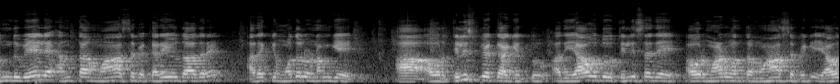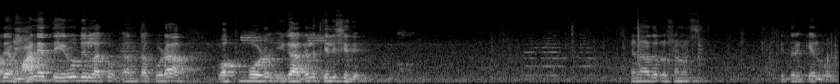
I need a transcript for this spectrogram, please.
ಒಂದು ವೇಳೆ ಅಂಥ ಮಹಾಸಭೆ ಕರೆಯುವುದಾದರೆ ಅದಕ್ಕೆ ಮೊದಲು ನಮಗೆ ಅವರು ತಿಳಿಸಬೇಕಾಗಿತ್ತು. ಅದು ಯಾವುದು ತಿಳಿಸದೆ ಅವರು ಮಾಡುವಂಥ ಮಹಾಸಭೆಗೆ ಯಾವುದೇ ಮಾನ್ಯತೆ ಇರುವುದಿಲ್ಲ ಅಂತ ಕೂಡ ವಕ್ಫ್ ಬೋರ್ಡ್ ಈಗಾಗಲೇ ತಿಳಿಸಿದೆ. ಏನಾದರೂ ಸಮಸ್ಯೆ ಇದ್ರೆ ಕೇಳ್ಬೋದು.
